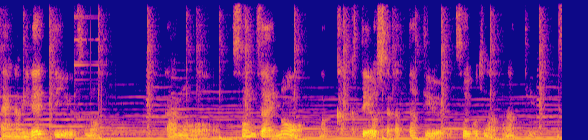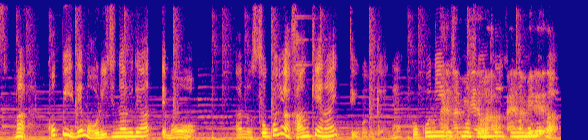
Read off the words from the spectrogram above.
綾波レイっていうそのあの存在の、まあ、確くて押したかったっていうそういうことなのかなっていう。まあ、コピーでもオリジナルであっても、あのそこには関係ないっていうことだよね。ここにいるその存在そのものが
